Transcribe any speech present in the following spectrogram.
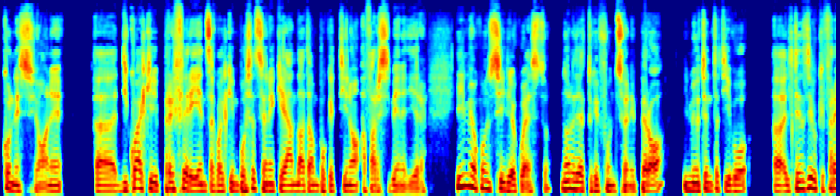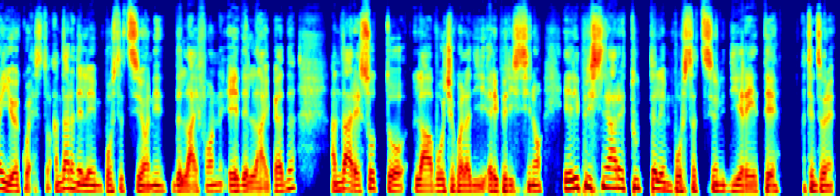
connessione, eh, di qualche preferenza, qualche impostazione che è andata un pochettino a farsi benedire. Il mio consiglio è questo, non è detto che funzioni, però il mio tentativo Uh, il tentativo che farei io è questo: andare nelle impostazioni dell'iPhone e dell'iPad, andare sotto la voce quella di ripristino e ripristinare tutte le impostazioni di rete. Attenzione,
